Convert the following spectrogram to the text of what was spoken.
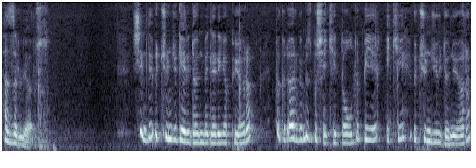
hazırlıyoruz. Şimdi üçüncü geri dönmeleri yapıyorum. Bakın örgümüz bu şekilde oldu. Bir, iki, üçüncüyü dönüyorum.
